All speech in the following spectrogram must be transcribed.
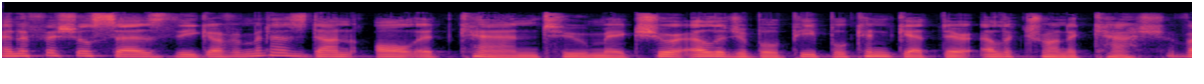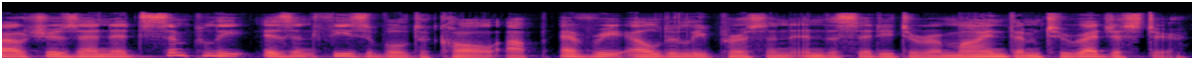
An official says the government has done all it can to make sure eligible people can get their electronic cash vouchers, and it simply isn't feasible to call up every elderly person in the city to remind them to register.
